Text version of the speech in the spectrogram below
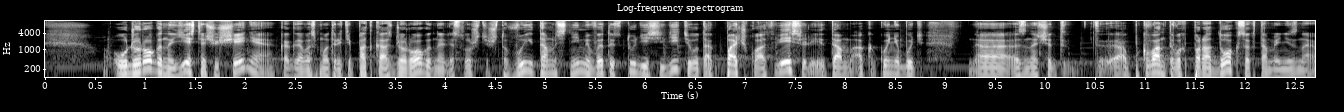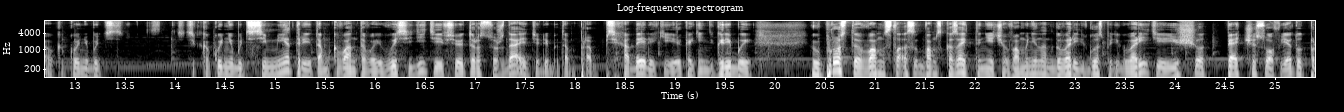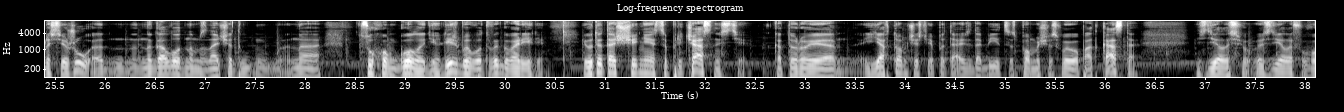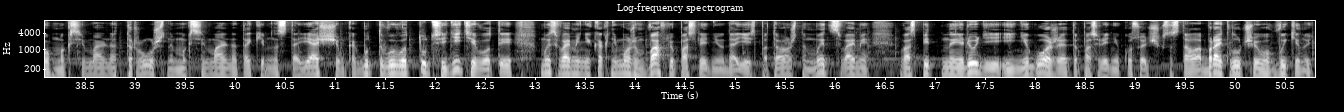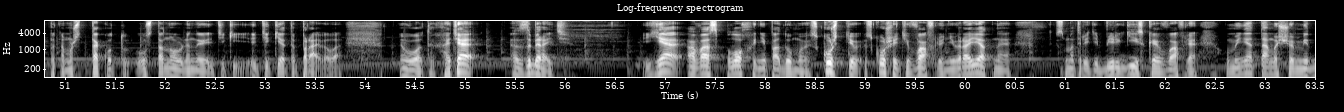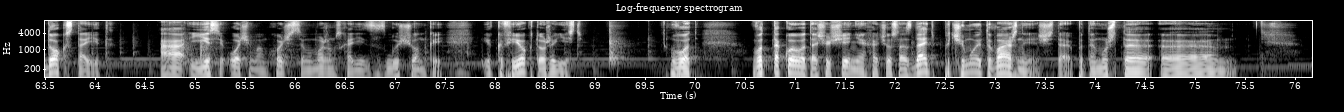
у Джо Рогана есть ощущение, когда вы смотрите подкаст Джо Рогана или слушаете, что вы там с ними в этой студии сидите, вот так пачку отвесили, и там о какой-нибудь, э, значит, о квантовых парадоксах, там, я не знаю, о какой-нибудь какой-нибудь симметрии там квантовой, вы сидите и все это рассуждаете, либо там про психоделики или какие-нибудь грибы. Вы просто вам, вам сказать-то нечего, вам и не надо говорить, господи, говорите еще 5 часов, я тут просижу э, на голодном, значит, на сухом голоде, лишь бы вот вы говорили. И вот это ощущение сопричастности, которое я в том числе пытаюсь добиться с помощью своего подкаста, сделав, сделав его максимально трушным, максимально таким настоящим, как будто вы вот тут сидите, вот и мы с вами никак не можем вафлю последнюю доесть, потому что мы с вами воспитанные люди, и негоже это последний кусочек со стола брать, лучше его выкинуть, потому что так вот установлены этики, этикеты правила. Вот, хотя забирайте. Я о вас плохо не подумаю. Скушайте, скушайте вафлю невероятная. Смотрите, бельгийская вафля. У меня там еще медок стоит. А если очень вам хочется, мы можем сходить за сгущенкой. И кофеек тоже есть. Вот. Вот такое вот ощущение хочу создать. Почему это важно, я считаю? Потому что э,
